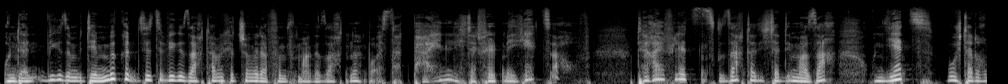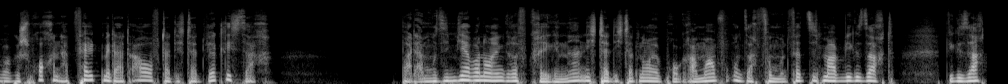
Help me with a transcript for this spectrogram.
und dann, wie gesagt, mit dem Mückensitze, wie gesagt, habe ich jetzt schon wieder fünfmal gesagt, ne? Boah, ist das peinlich, das fällt mir jetzt auf der Ralf letztens gesagt hat, ich das immer sag. Und jetzt, wo ich darüber gesprochen habe, fällt mir das auf, dass ich das wirklich sag. Boah, da muss ich mich aber noch in den Griff kriegen, ne? Nicht, dass ich das neue Programm habe und sag 45 Mal, wie gesagt. Wie gesagt,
